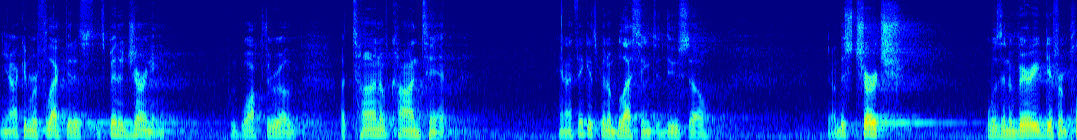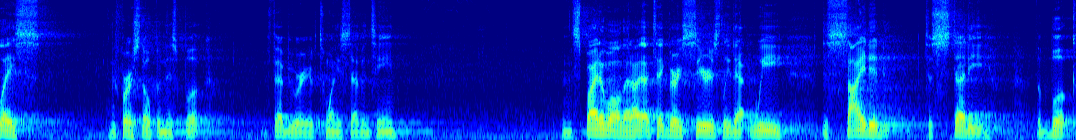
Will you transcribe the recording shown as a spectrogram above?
you know, I can reflect that it's, it's been a journey. We've walked through a, a ton of content and I think it's been a blessing to do so. You know, this church was in a very different place when we first opened this book in February of 2017. In spite of all that, I, I take very seriously that we decided to study the book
